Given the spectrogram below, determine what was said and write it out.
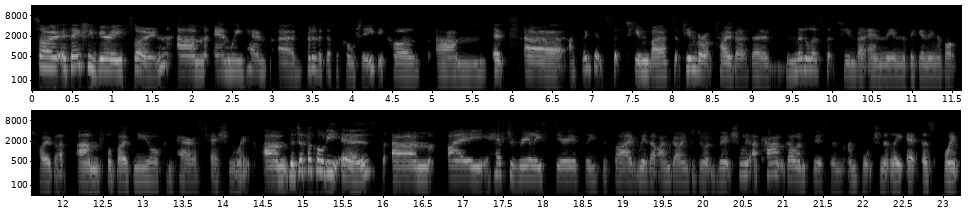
So it's actually very soon. Um, and we have a bit of a difficulty because um, it's, uh, I think it's September, September, October, the, the middle of September and then the beginning of October um, for both New York and Paris Fashion Week. Um, the difficulty is um, I have to really seriously decide whether I'm going to do it virtually. I can't go in person, unfortunately, at this point.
